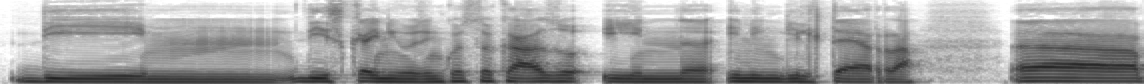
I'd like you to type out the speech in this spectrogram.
di, mm, di, Sky News, in questo caso in, in Inghilterra. Uh,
